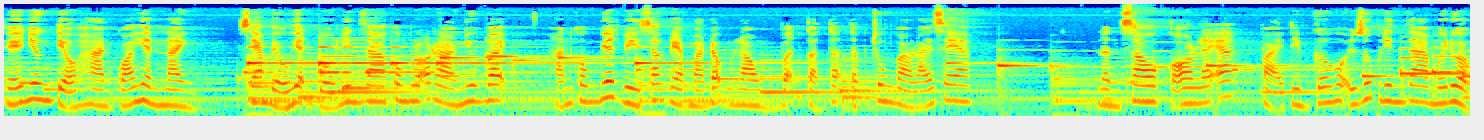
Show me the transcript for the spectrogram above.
Thế nhưng Tiểu Hàn quá hiền lành, xem biểu hiện của Linh Gia không rõ ràng như vậy, hắn không biết vì sắc đẹp mà động lòng, vẫn cẩn thận tập trung vào lái xe. Lần sau có lẽ phải tìm cơ hội giúp Linh Gia mới được.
